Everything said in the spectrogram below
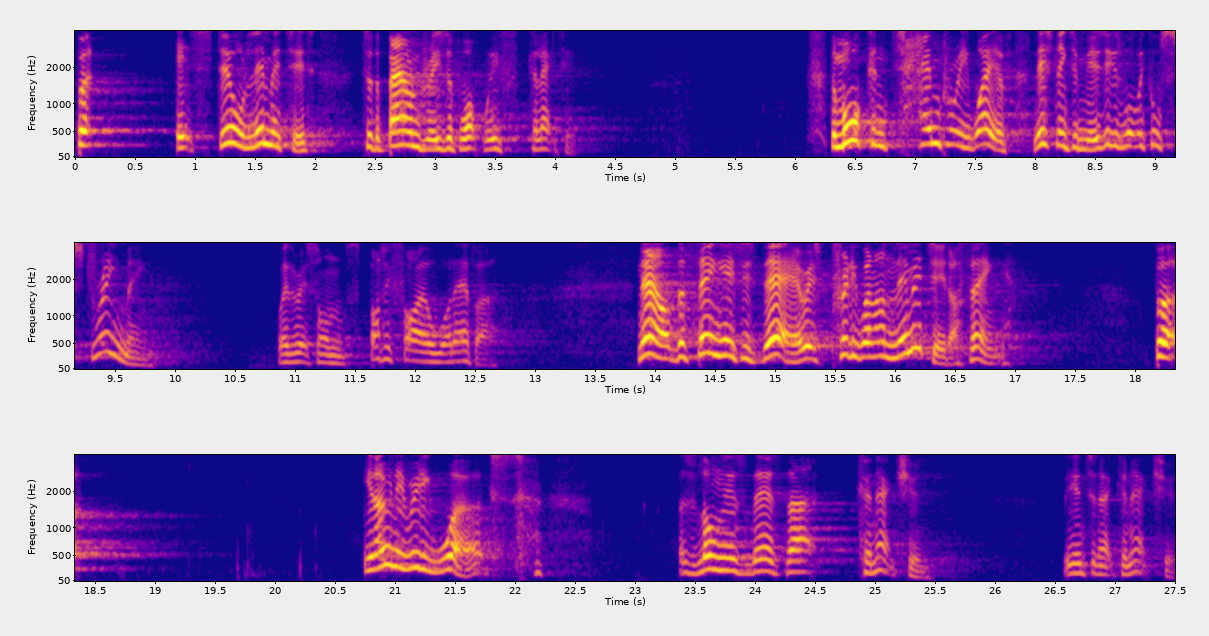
but it's still limited to the boundaries of what we've collected. The more contemporary way of listening to music is what we call streaming, whether it's on Spotify or whatever. Now, the thing is, is there, it's pretty well unlimited, I think. But it only really works as long as there's that connection, the internet connection.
